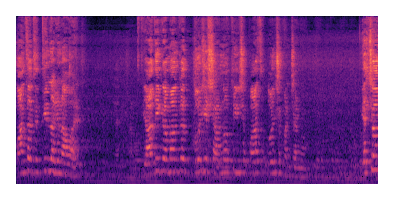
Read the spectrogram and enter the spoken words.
माणसाचे तीन जागे नाव आहेत. यादी क्रमांक दोनशे शहाण्णव तीनशे पाच दोनशे पंच्याण्णव. याच्यावर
